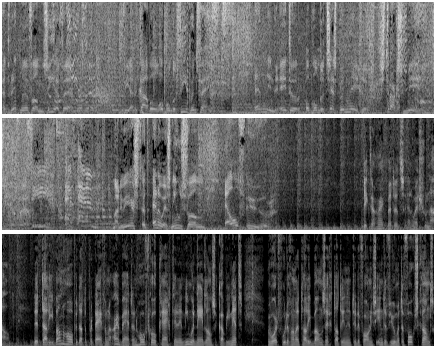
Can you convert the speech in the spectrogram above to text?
Het ritme van ZFM. Via de kabel op 104.5. En in de ether op 106.9. Straks meer. ZFM. Maar nu eerst het NOS nieuws van 11 uur. Dik de Hark met het NOS Journaal. De Taliban hopen dat de Partij van de Arbeid een hoofdrol krijgt in het nieuwe Nederlandse kabinet. Een woordvoerder van de Taliban zegt dat in een telefonisch interview met de Volkskrant.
